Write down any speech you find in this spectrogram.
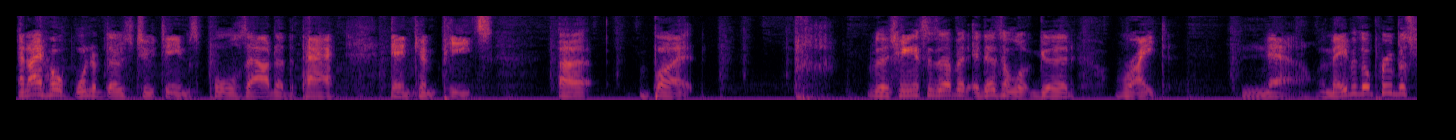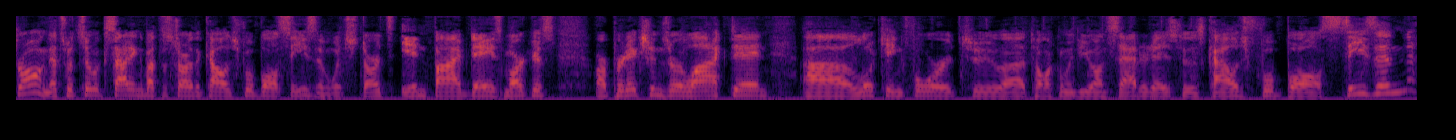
And I hope one of those two teams pulls out of the pack and competes. Uh, but the chances of it, it doesn't look good right now. Maybe they'll prove us wrong. That's what's so exciting about the start of the college football season, which starts in five days. Marcus, our predictions are locked in. Uh, looking forward to uh, talking with you on Saturdays through this college football season.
